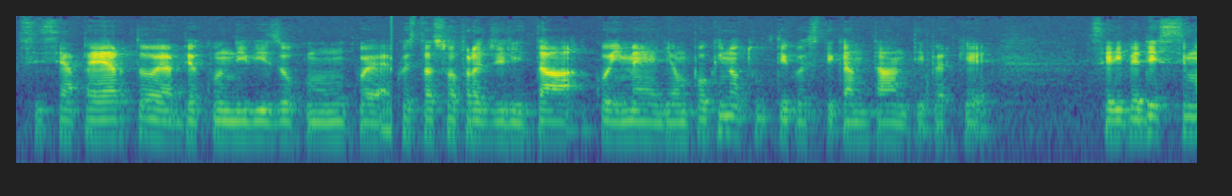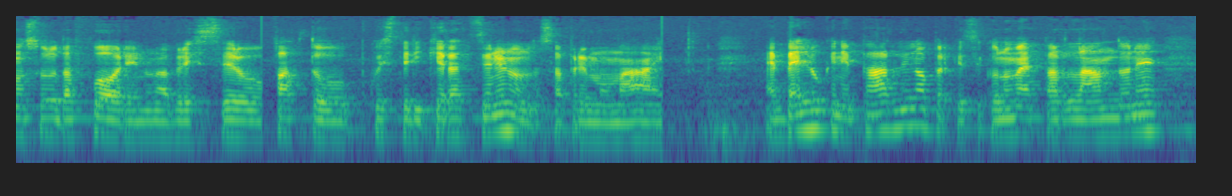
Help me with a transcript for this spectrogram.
si sia aperto e abbia condiviso comunque questa sua fragilità coi media, un pochino tutti questi cantanti perché se li vedessimo solo da fuori e non avessero fatto queste dichiarazioni non lo sapremmo mai. È bello che ne parlino perché secondo me parlandone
